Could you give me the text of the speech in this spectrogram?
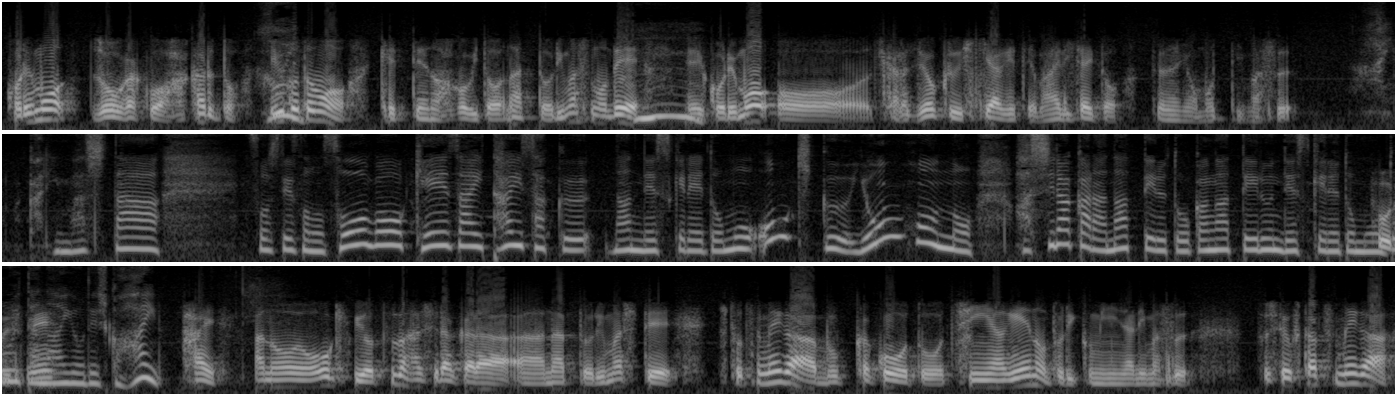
これも増額を図るということも決定の運びとなっておりますので、はい、これも力強く引き上げてまいりたいとそのように思っています。はいわかりましたそしてその総合経済対策なんですけれども大きく4本の柱からなっていると伺っているんですけれども、ね、どういった内容ですか、はい、はい、あの大きく4つの柱からなっておりまして1つ目が物価高騰賃上げへの取り組みになります。そして2つ目が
